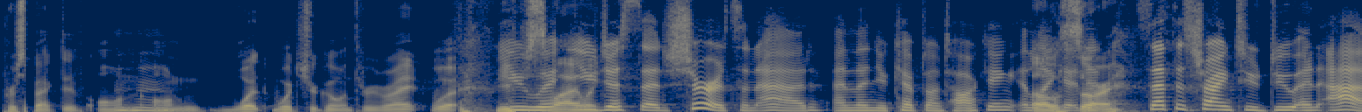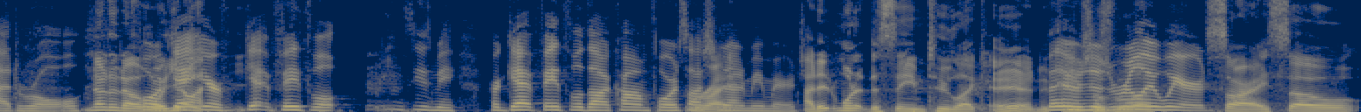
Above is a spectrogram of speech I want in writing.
perspective on on what what you're going through. Right? What Mm-hmm. You you just said sure it's an ad and then you kept on talking and Oh, like it- sorry. Seth is trying to do an ad roll. No, no, no. For Well, get your get faithful excuse me for getfaithful.com forward slash anatomy of marriage. I didn't want it to seem too like, and But it was just really weird. Sorry. So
